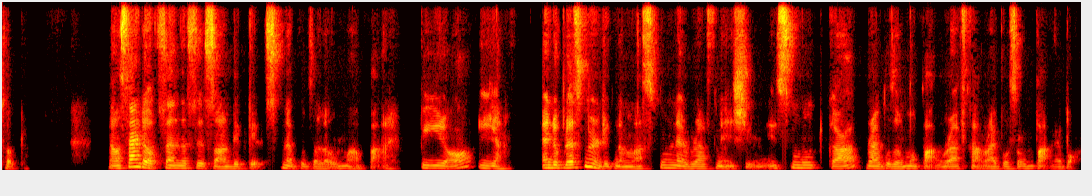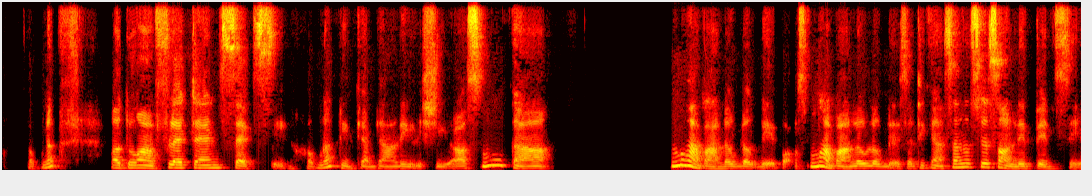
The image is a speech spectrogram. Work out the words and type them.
ထုတ်တယ်နောက် site of synthesis on lipids နှစ်ခုစလုံးမှာပါတယ်ပြီးတော့ ER endoplasmic reticulum မှာ smooth နဲ့ rough နဲ့ရှိနေ smooth က ribosome မပါ rough က ribosome ပါတယ်ပေါ့ဟုတ်နော်အော်သူက flattened sexy ဟုတ်နော်ဒီပြန်ပြလေးရှိအော် smooth က smooth ကဘာလုပ်လုပ်လဲပေါ့ smooth ကဘာလုပ်လုပ်လဲဆိုဒီက synthesis on lipids စေ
